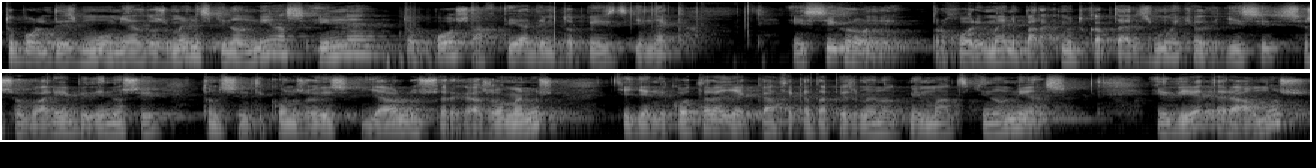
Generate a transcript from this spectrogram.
του πολιτισμού μιας δοσμένης κοινωνίας είναι το πώς αυτή αντιμετωπίζει τη γυναίκα. Η σύγχρονη, προχωρημένη παρακμή του καπιταλισμού έχει οδηγήσει σε σοβαρή επιδείνωση των συνθήκων ζωής για όλους τους εργαζόμενους και γενικότερα για κάθε καταπιεσμένο τμήμα της κοινωνίας. Ιδιαίτερα όμως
